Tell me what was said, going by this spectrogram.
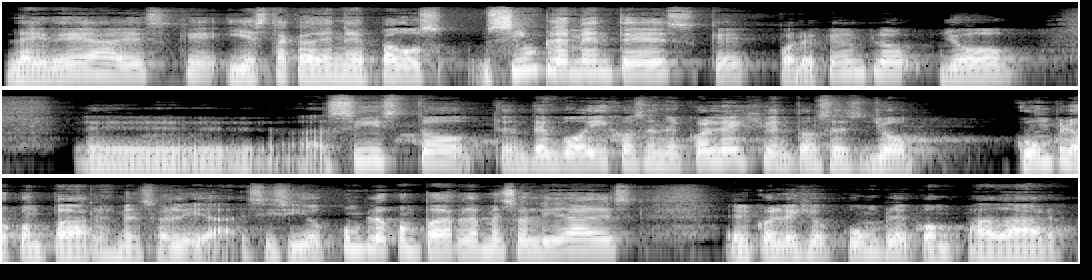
La idea es que, y esta cadena de pagos simplemente es que, por ejemplo, yo eh, asisto, tengo hijos en el colegio, entonces yo cumplo con pagar las mensualidades. Y si yo cumplo con pagar las mensualidades, el colegio cumple con pagar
